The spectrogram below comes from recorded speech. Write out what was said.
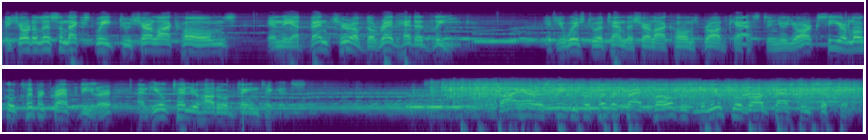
Be sure to listen next week to Sherlock Holmes in the adventure of the Red-Headed League. If you wish to attend the Sherlock Holmes broadcast in New York, see your local Clippercraft dealer, and he'll tell you how to obtain tickets. Cy Harris speaking for Clippercraft Clothes. Is the Mutual Broadcasting System.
